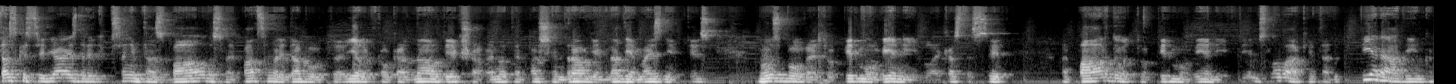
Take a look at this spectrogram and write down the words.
tas, kas ir jāizdara, ir saņemt tās balvas, vai pats var dabūt, eh, ielikt kaut kādu naudu iekšā, vai no tiem pašiem draugiem, radiem aizņemties, nu, uzbūvēt to pirmo vienību, lai kas tas ir. Pārdot to pirmo vienību. Tiem Slovākiem ir tādi pierādījumi, ka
